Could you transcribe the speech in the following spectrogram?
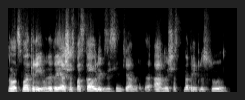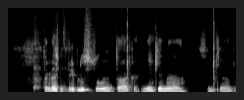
Ну вот смотри, вот это я сейчас поставлю их за сентябрь, да? А, ну сейчас тогда приплюсуем. Тогда сейчас приплюсуем. Так, Никина, сентябрь.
